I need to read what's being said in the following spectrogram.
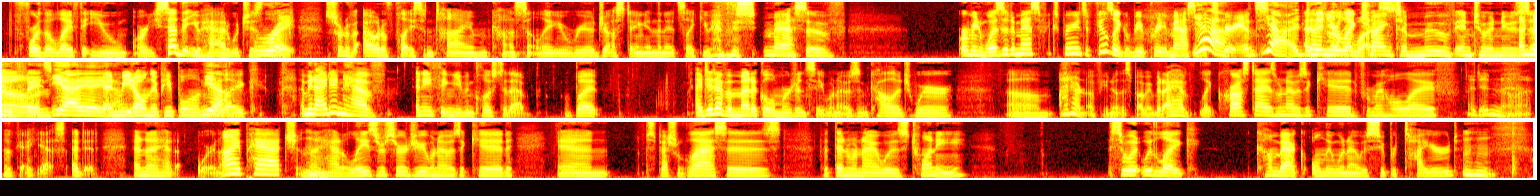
for the life that you already said that you had, which is Right. like sort of out of place in time, constantly readjusting, and then it's like you have this massive or I mean, was it a massive experience? It feels like it would be a pretty massive Yeah. experience. Yeah, and then you're like was. trying to move into a new A zone, new phase. Yeah, yeah, yeah. and meet all new people and Yeah. be like I mean, I didn't have anything even close to that, but I did have a medical emergency when I was in college where um, I don't know if you know this about me, but I have like crossed eyes when I was a kid for my whole life. I didn't know that. Okay, yes, I did. And I had wear an eye patch, and then I had a laser surgery when I was a kid, and special glasses. But then when I was 20, so it would like come back only when I was super tired.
